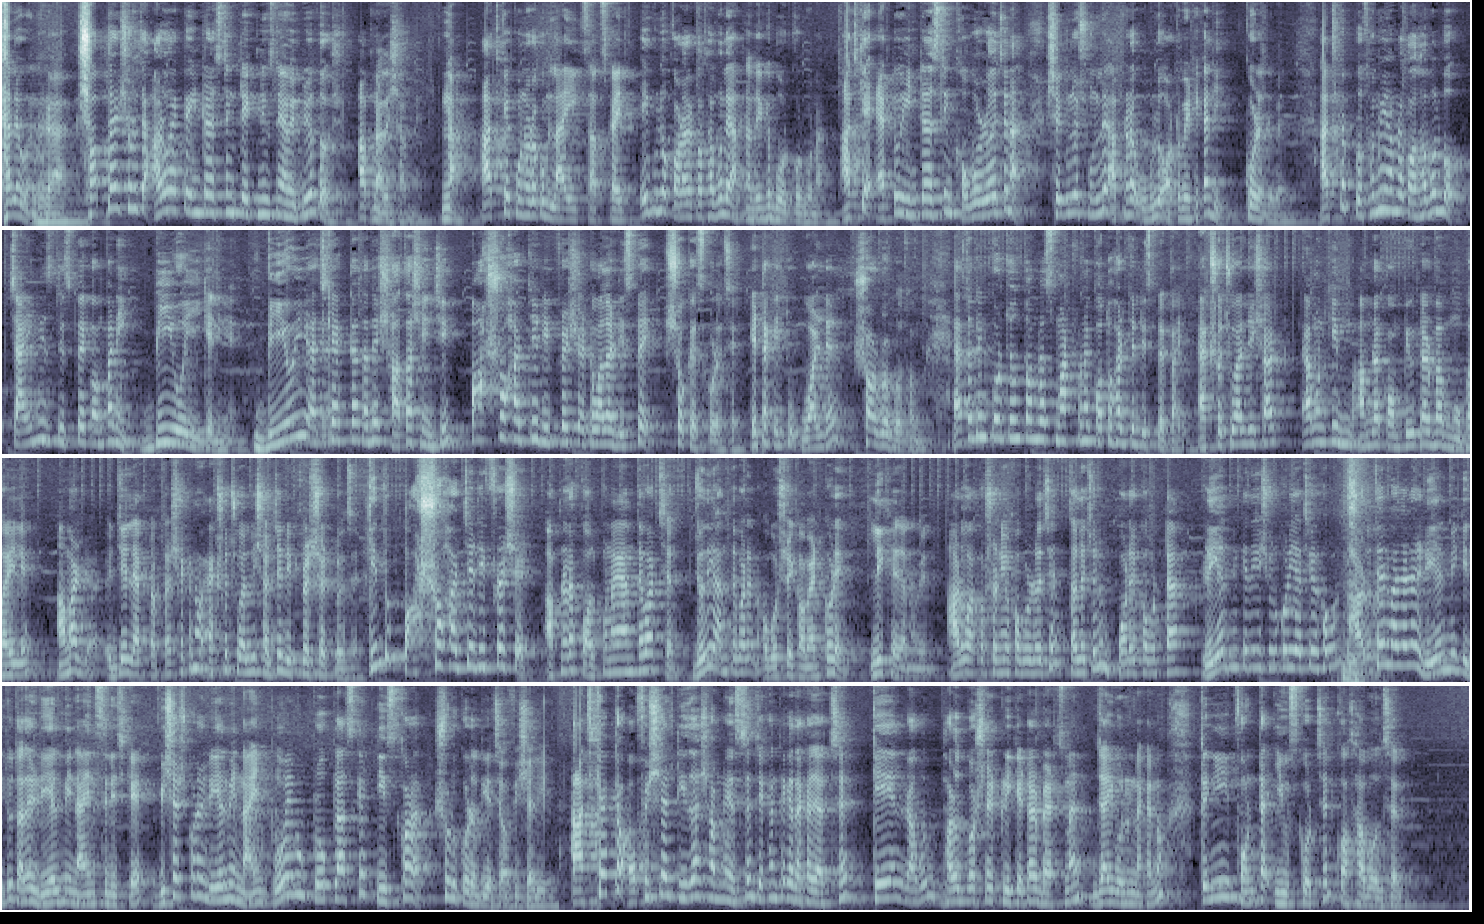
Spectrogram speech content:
Hello বন্ধুরা সপ্তাহের শুরুতে আরও একটা ইন্টারেস্টিং টেকনিক্স নিয়ে আমি প্রিয়তোষ আপনাদের সামনে। না, আজকে কোনো রকম লাইক সাবস্ক্রাইব এগুলো করার কথা বলে আপনাদেরকে বোর করব না। আজকে এত ইন্টারেস্টিং খবর রয়েছে না, সেগুলো শুনলে আপনারা ওগুলো অটোমেটিক্যালি করে দেবেন। আজকে প্রথমেই আমরা কথা বলব চাইনিজ ডিসপ্লে কোম্পানি বিওই কে নিয়ে। বিওই আজকে একটা তাদের সাতাশ ইঞ্চি পাঁচশো হার্জের রিফ্রেশ রেটওয়ালা ডিসপ্লে শোকেস করেছে। এটা কিন্তু ওয়ার্ল্ডের সর্বপ্রথম। এতদিন পর্যন্ত আমরা স্মার্টফোনে কত হার্জের ডিসপ্লে পাই? একশো চুয়াল্লিশ হার্জ এমনকি আমরা কম্পিউটার বা মোবাইলে আমার যে ল্যাপটপটা সেখানেও একশো চুয়াল্লিশ হার্জের রিফ্রেশ রেট রয়েছে। কিন্তু পাঁচশো হার্জের রিফ্রেশ রেট আপনারা কল্পনায় আনতে পারছেন? যদি আনতে পারেন, অবশ্যই কমেন্ট করে লিখে জানাবেন। আরও আকর্ষণীয় খবর রয়েছে। তাহলে চলুন পরের খবরটা রিয়েলমিকে দিয়ে শুরু করি আজকের খবর। ভারতের বাজারে রিয়েলমি কিন্তু তাদের রিয়েলমি নাইন সিরিজকে, বিশেষ করে রিয়েলমি নাইন প্রো এবং প্রো প্লাসকে টিজ করা শুরু করে দিয়েছে অফিসিয়ালি আজকে একটা অফিসিয়াল টিজার সামনে এসেছে, যেখান থেকে দেখা যাচ্ছে কে এল রাহুল ভারতবর্ষের ক্রিকেটার ব্যাটসম্যান যাই বলুন না কেন, তিনি ফোনটা ইউজ করছেন, কথা বলছেন।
